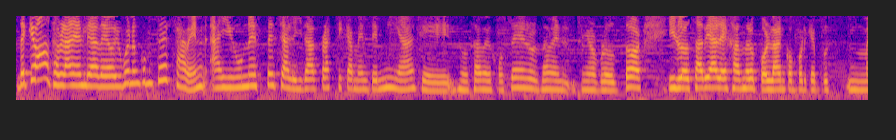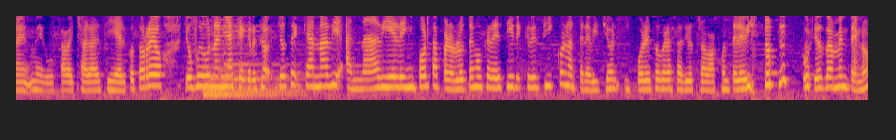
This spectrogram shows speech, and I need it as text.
¿de qué vamos a hablar el día de hoy? Bueno, como ustedes saben, hay una especialidad prácticamente mía que lo sabe José, lo sabe el señor productor y lo sabe Alejandro Polanco porque pues me, me gustaba echar así el cotorreo. Yo fui una niña que creció, yo sé que a nadie, a nadie le importa, pero lo tengo que decir, crecí con la televisión y por eso gracias a Dios trabajo en televisión, curiosamente, ¿no?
